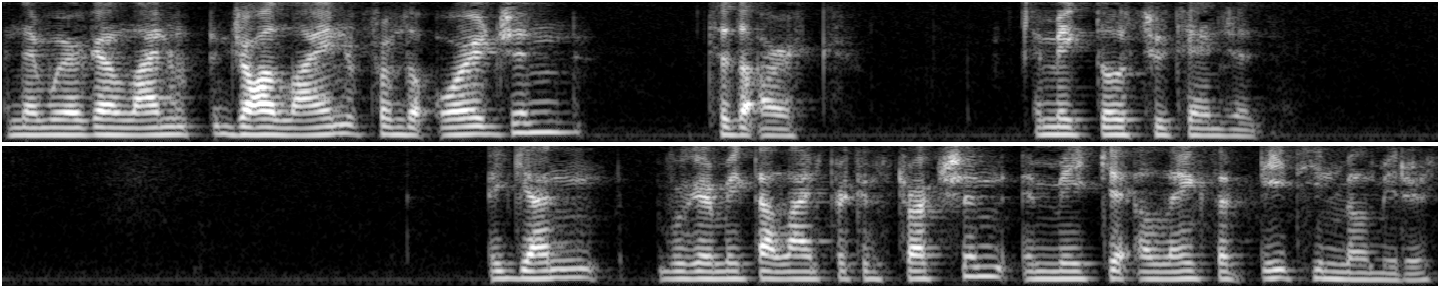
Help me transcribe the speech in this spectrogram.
And then we're gonna line draw a line from the origin to the arc. and make those two tangent. Again, we're going to make that line for construction and make it a length of 18 millimeters.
